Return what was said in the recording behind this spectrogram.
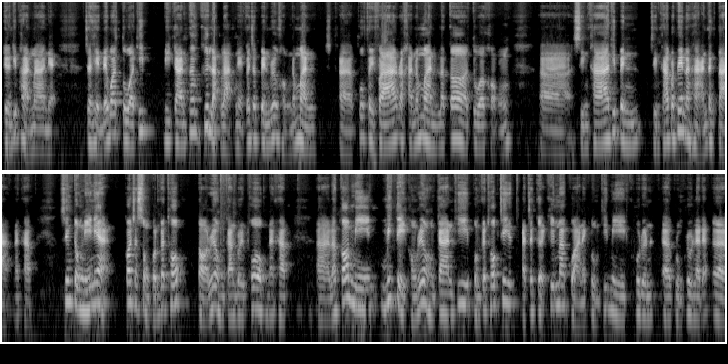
เดือนที่ผ่านมาเนี่ยจะเห็นได้ว่าตัวที่มีการเพิ่มขึ้นหลักๆเนี่ยก็จะเป็นเรื่องของน้ำมันพวกไฟฟ้าราคาน้ำมัน แล้วก็ตัวของอสินค้าที่เป็นสินค้าประเภทอาหารต่างๆนะครับ ซึ่งตรงนี้เนี่ยก็จะส่งผลกระทบต่อเรื่องของการบริโภคนะครับ อ่าแล้วก็มีมิติของเรื่องของการที่ผลกระทบที่อาจจะเกิดขึ้นมากกว่าในกลุ่มที่มีครัวเรือนเอ่อกลุ่มครัวเรือนรายได้เอ่อ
